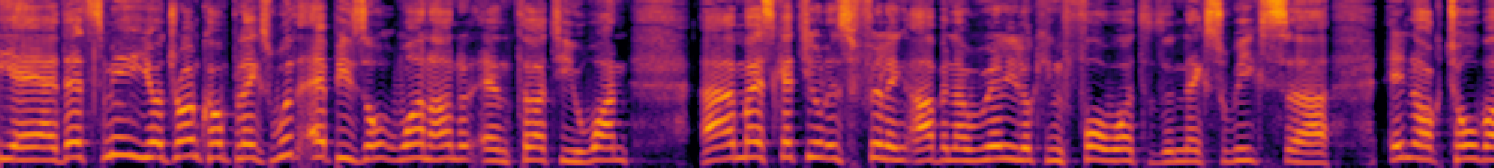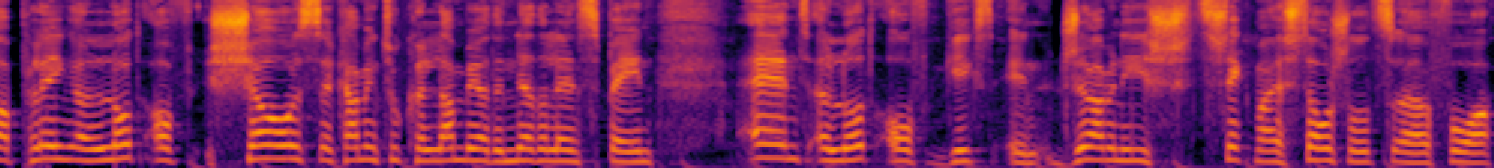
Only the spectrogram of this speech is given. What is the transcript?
yeah, that's me, your Drumcomplexx with episode 131. Uh, my schedule is filling up, and I'm really looking forward to the next weeks. Uh, in October, playing a lot of shows uh, coming to Colombia, the Netherlands, Spain and a lot of gigs in Germany. Check my socials uh, for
